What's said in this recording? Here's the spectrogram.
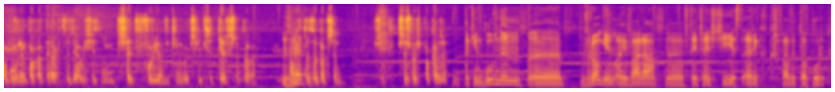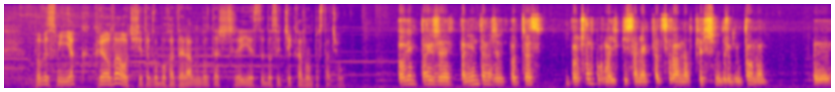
o głównych bohaterach, co działo się z nimi przed Furią Wikingu, czyli przed pierwszym domem. Mhm. Ale to zobaczymy. Przy- Przyszłość pokaże. Takim głównym e, wrogiem Iwara e, w tej części jest Eryk Krwawy Topór. Powiedz mi, jak kreowało ci się tego bohatera, no bo też jest dosyć ciekawą postacią. Powiem tak, że pamiętam, że podczas początków moich pisań, jak pracowałem nad pierwszym i drugim tomem, y,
